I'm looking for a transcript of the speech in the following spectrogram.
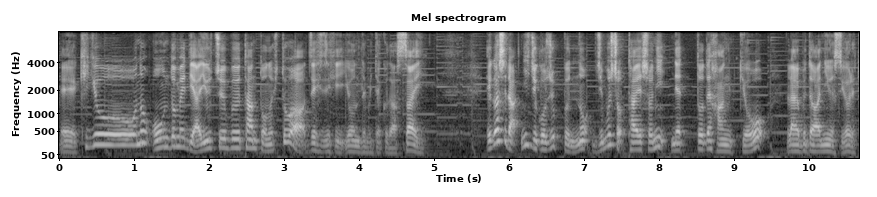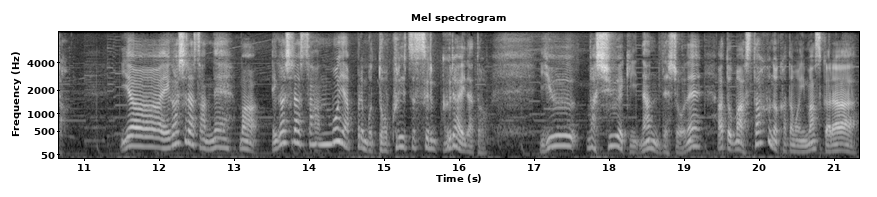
えー、企業のオウンドメディア、YouTube 担当の人はぜひぜひ読んでみてください。江頭2時50分の事務所対処にネットで反響を、ライブではニュースよりと。いやー、江頭さんね、まあ、江頭さんもやっぱりもう独立するぐらいだと。いう、まあ、収益なんでしょうね。あと、まあ、スタッフの方もいますから、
